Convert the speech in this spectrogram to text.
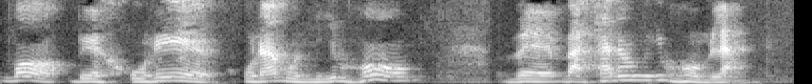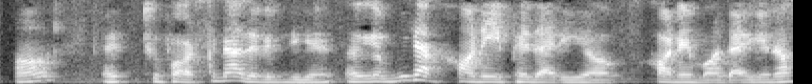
ما به خونه خونهمون میگیم هوم و وطنمون میگیم هوملند تو فارسی نداریم دیگه. میگم خانه پدری یا خانه مادری اینا.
